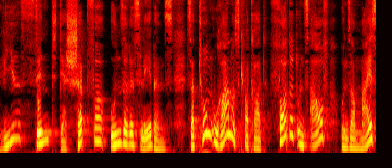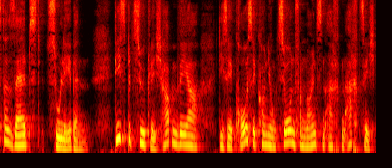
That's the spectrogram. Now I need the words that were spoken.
Wir sind der Schöpfer unseres Lebens. Saturn-Uranus-Quadrat fordert uns auf, unser Meister selbst zu leben. Diesbezüglich haben wir diese große Konjunktion von 1988,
